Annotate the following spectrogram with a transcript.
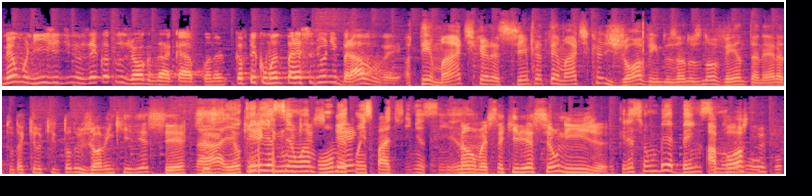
mesmo ninja de não sei quantos jogos da Capcom, né? O Capitão Comando parece o Johnny Bravo, velho. A temática era sempre a temática jovem dos anos 90, né? Era tudo aquilo que todo jovem queria ser. Ah, Vocês- eu é queria que ser uma múmia é com espadinha assim. Não, mas você queria ser um ninja. Eu queria ser um bebê em cima Aposto- do robô.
